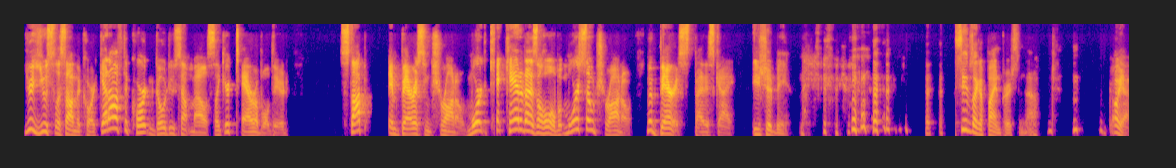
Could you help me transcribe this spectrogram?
you're useless on the court. Get off the court and go do something else. Like, you're terrible, dude. Stop embarrassing Toronto. More Canada as a whole, but more so Toronto. I'm embarrassed by this guy. You should be. Seems like a fine person, though. Oh yeah,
